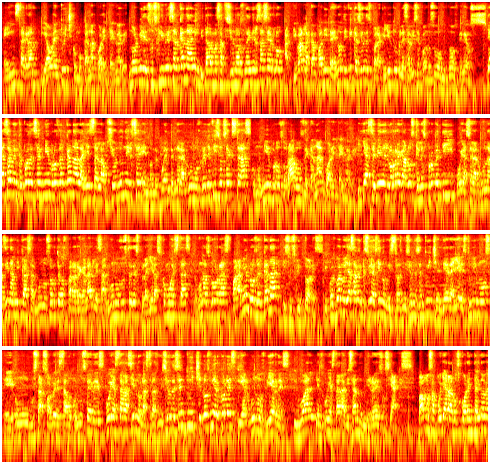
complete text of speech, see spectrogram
e Instagram y ahora en Twitch como Canal 49. No olviden suscribirse al canal, invitar a más aficionados Niners a hacerlo, activar la campanita de notificaciones para que YouTube les avise cuando subo mis nuevos videos. Ya saben que pueden ser miembros del canal, ahí está la opción de unirse en donde pueden tener algunos beneficios extras como miembros dorados de Canal 49. Y ya se vienen los regalos que les prometí, voy a hacer algunas dinámicas, algunos sorteos para regalarles a algunos de ustedes playeras como estas, algunas gorras para miembros del canal y suscriptores. Y pues bueno, ya saben que estoy haciendo mis transmisiones en Twitch, el día de ayer estuvimos, eh, un gustazo haber estado con ustedes. Voy a estar haciendo las transmisiones en Twitch los miércoles y algunos viernes. Igual les voy a estar avisando en mis redes sociales. Vamos a apoyar a los 49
